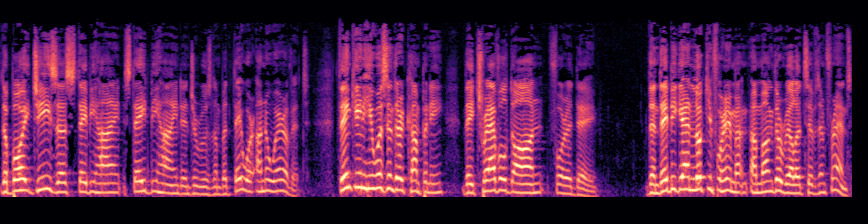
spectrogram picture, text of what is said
the boy Jesus stayed behind, stayed behind in Jerusalem, but they were unaware of it. Thinking he was in their company, they traveled on for a day. Then they began looking for him among their relatives and friends.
